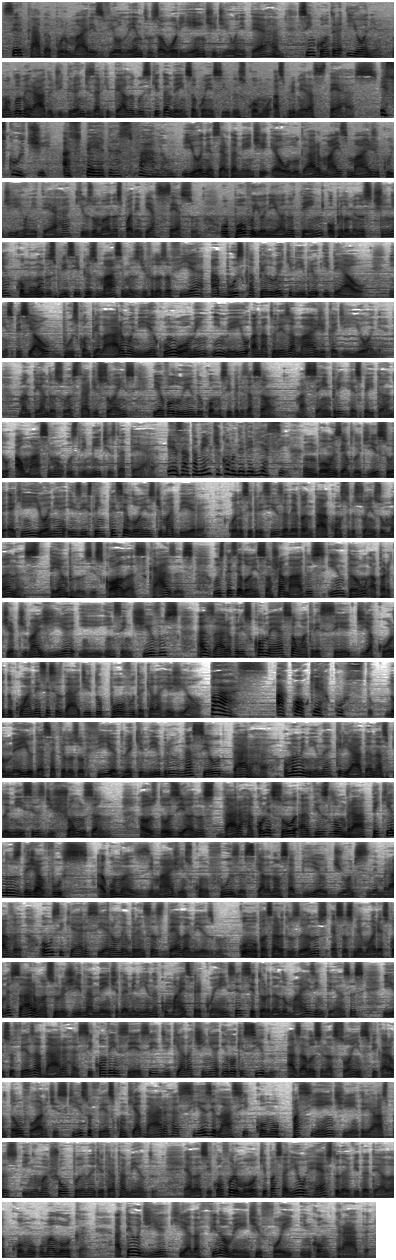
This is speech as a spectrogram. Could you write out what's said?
Cercada por mares violentos ao oriente de Runeterra, se encontra Iônia, um aglomerado de grandes arquipélagos que também são conhecidos como as Primeiras Terras. Escute, as pedras falam. Iônia certamente é o lugar mais mágico de Runeterra que os humanos podem ter acesso. O povo ioniano tem, ou pelo menos tinha, como um dos princípios máximos de filosofia, a busca pelo equilíbrio ideal. Em especial, buscam pela harmonia com o homem em meio à natureza mágica de Iônia, mantendo mantendo as suas tradições e evoluindo como civilização, mas sempre respeitando ao máximo os limites da Terra. Exatamente como deveria ser. Um bom exemplo disso é que em Iônia existem tecelões de madeira. Quando se precisa levantar construções humanas, templos, escolas, casas, os tecelões são chamados e então, a partir de magia e incentivos, as árvores começam a crescer de acordo com a necessidade do povo daquela região. Paz a qualquer custo. No meio dessa filosofia do equilíbrio nasceu Darha, uma menina criada nas planícies de Shonzan. Aos 12 anos, Darha começou a vislumbrar pequenos déjà vus, algumas imagens confusas que ela não sabia de onde se lembrava ou sequer se eram lembranças dela mesmo. Com o passar dos anos, essas memórias começaram a surgir na mente da menina com mais frequência, se tornando mais intensas, e isso fez a Darha se convencesse de que ela tinha enlouquecido. As alucinações ficaram tão fortes que isso fez com que a Darha se exilasse como paciente, entre aspas, em uma choupana de tratamento. Ela se conformou que passaria o resto da vida dela como uma louca, até o dia que ela finalmente foi encontrada.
